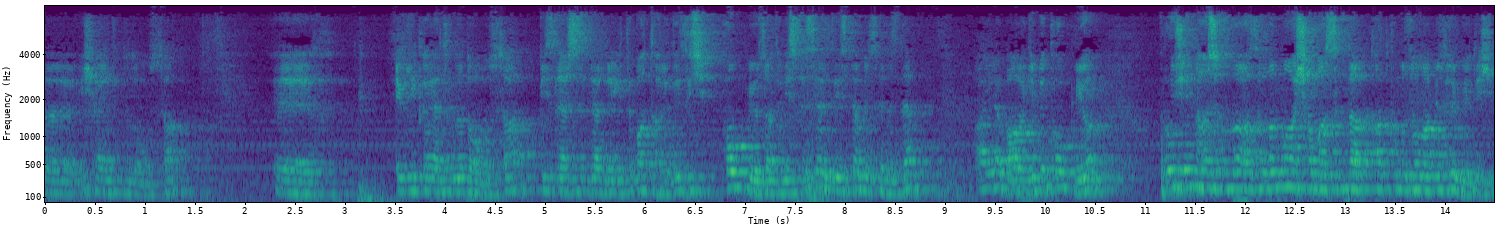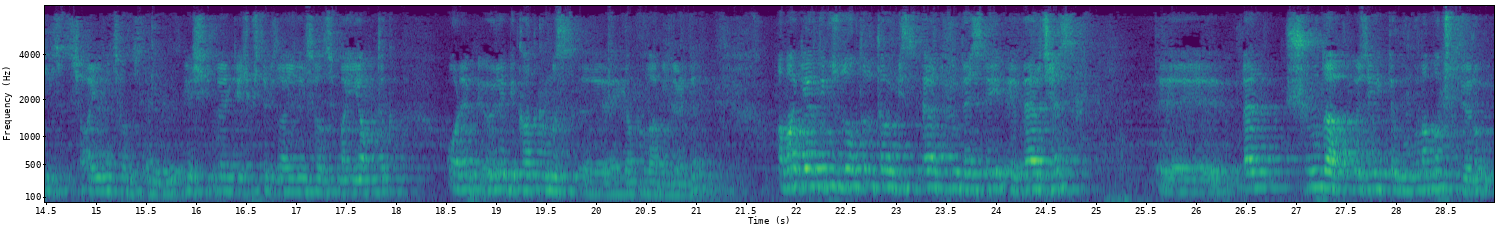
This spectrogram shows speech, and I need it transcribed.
e, iş hayatında da olsa, e, evlilik hayatında da olsa bizler sizlerle irtibat halindeyiz. Hiç kopmuyor zaten. İsteseniz de istemeseniz de aile bağı gibi kopmuyor. Projenin hazırlanma aşamasında katkımız olabilir miydi? Şimdi siz aile çalıştırdınız. Geçmişte, geçmişte biz aile çalışmayı yaptık. Oraya bir, öyle bir katkımız e, yapılabilirdi. Ama geldiğimiz noktada tabii biz her türlü desteği e, vereceğiz. E, ben şunu da özellikle vurgulamak istiyorum.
